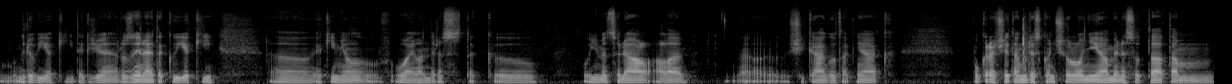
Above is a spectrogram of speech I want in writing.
kdo ví jaký, takže rozhodně ne takový, jaký, eh, jaký měl v Islanders, tak eh, uvidíme co dál, ale Chicago tak nějak pokračuje tam, kde skončil loni a Minnesota, tam,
